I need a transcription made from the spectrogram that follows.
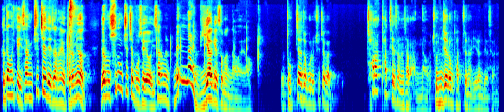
그러다 보니까 이 사람이 출제되잖아요. 그러면 여러분 수능 출제 보세요. 이 사람은 맨날 미학에서만 나와요. 독자적으로 출제가 철학 파트에서는 잘 안 나와. 존재론 파트나 이런 데서는.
